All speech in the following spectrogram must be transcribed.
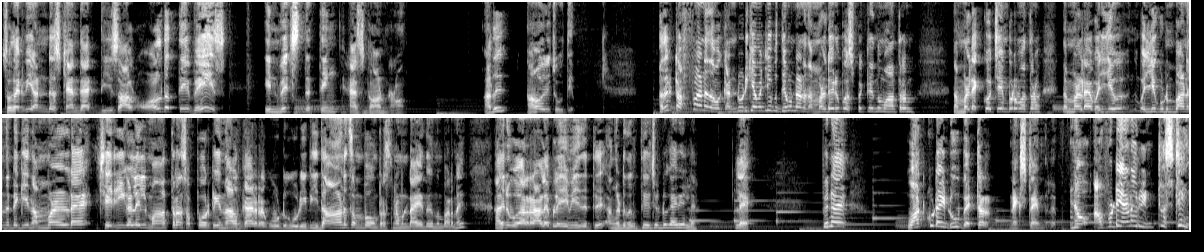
So that we understand that these are all the the ways in which the thing has gone wrong അത് ആ ഒരു ചോദ്യം. അത് ടഫാണ് നമുക്ക് കണ്ടുപിടിക്കാൻ വലിയ ബുദ്ധിമുട്ടാണ്. നമ്മളുടെ ഒരു പെർസ്പെക്റ്റീവ് മാത്രം നമ്മളുടെ എക്കോ ചേമ്പർ മാത്രം നമ്മളുടെ വലിയ വലിയ കുടുംബമാണെന്നുണ്ടെങ്കിൽ നമ്മളുടെ ശരികളിൽ മാത്രം സപ്പോർട്ട് ചെയ്യുന്ന ആൾക്കാരുടെ കൂട്ട് കൂടിയിട്ട് ഇതാണ് സംഭവം പ്രശ്നമുണ്ടായത് എന്ന് പറഞ്ഞ് അതിന് വേറൊരാളെ ബ്ലെയിം ചെയ്തിട്ട് അങ്ങോട്ട് നിർത്തി വെച്ചിട്ട് കാര്യമില്ല. അല്ലേ? പിന്നെ what could I do better next time എന്നുള്ളത് നോ അവിടെയാണ് ഒരു interesting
